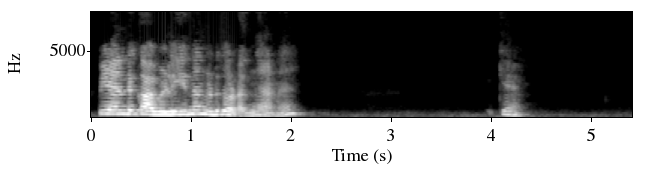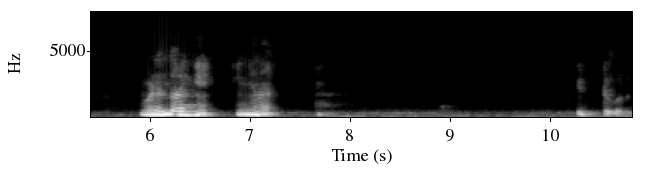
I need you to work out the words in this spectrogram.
ഇപ്പം ഞാൻ എന്റെ കവിളിയിൽ നിന്ന് അങ്ങോട്ട് തുടങ്ങുകയാണ്. ഓക്കെ. ഇവിടെ തുടങ്ങി. ഇങ്ങനെ ഇട്ട് കൊടുക്കുക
